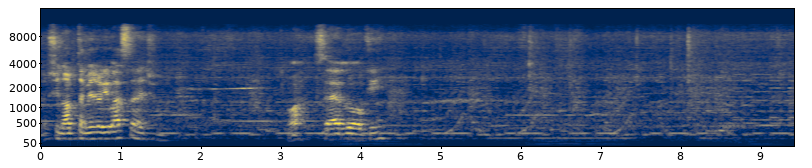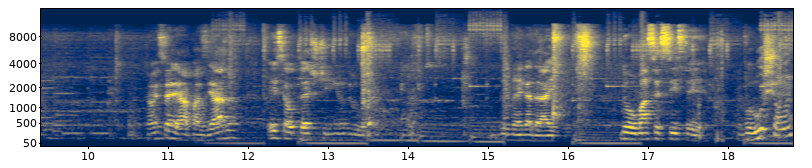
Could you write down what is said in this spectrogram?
O Shinobi também joguei bastante. Ó, você é louco, hein? Então é isso aí, rapaziada. Esse é o testinho do, do Mega Drive, do Master System Evolution, né?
